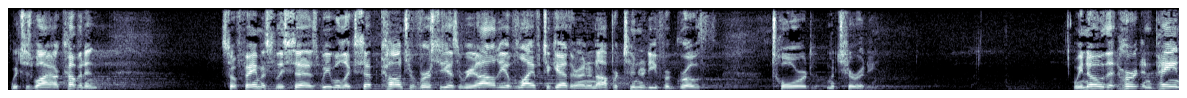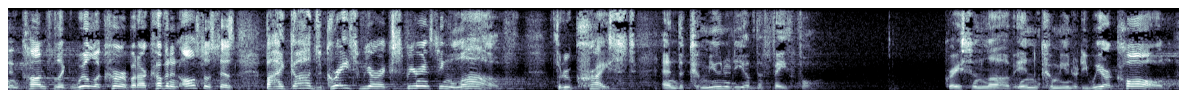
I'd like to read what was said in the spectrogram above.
Which is why our covenant so famously says we will accept controversy as a reality of life together and an opportunity for growth toward maturity. We know that hurt and pain and conflict will occur, but our covenant also says by God's grace we are experiencing love through Christ and the community of the faithful. Grace and love in community. We are called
